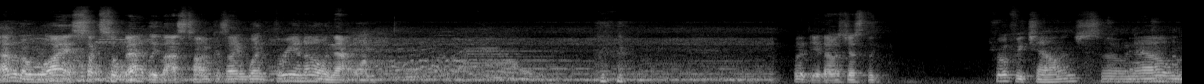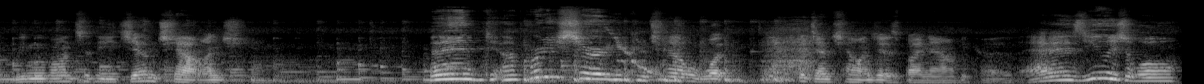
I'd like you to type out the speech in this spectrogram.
I don't know why I sucked so badly last time, because I went 3 0 in that one. but yeah, that was just the trophy challenge, so now we move on to the gem challenge. And I'm pretty sure you can tell what the gem challenge is by now because, as usual,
